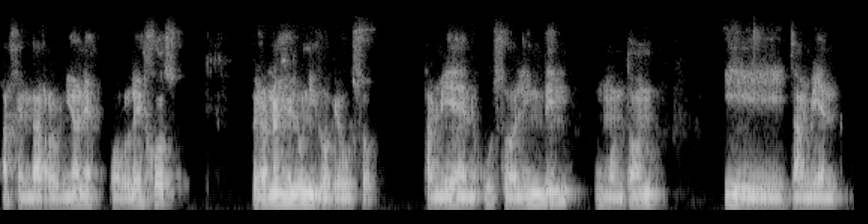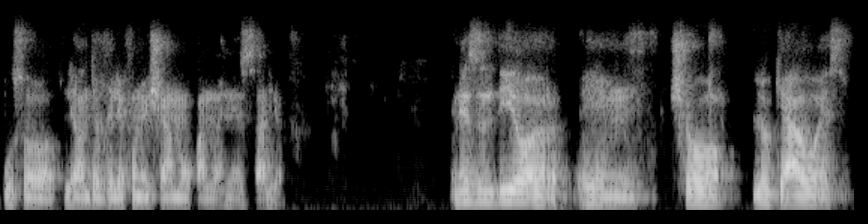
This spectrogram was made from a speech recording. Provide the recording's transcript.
agendar reuniones por lejos, pero no es el único que uso. También uso LinkedIn un montón y también uso, levanto el teléfono y llamo cuando es necesario. En ese sentido, em, yo lo que hago es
